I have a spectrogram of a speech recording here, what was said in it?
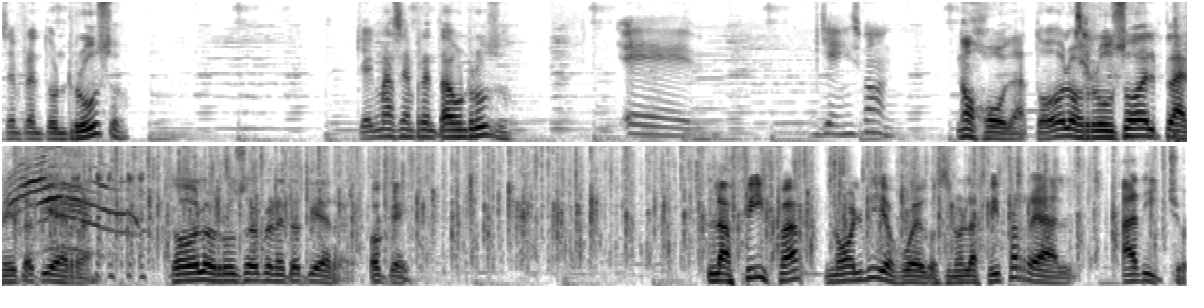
se enfrentó a un ruso. ¿Quién más se ha enfrentado a un ruso? Eh, James Bond. No joda, todos los rusos del planeta Tierra. Todos los rusos del planeta Tierra. Ok. La FIFA, no el videojuego, sino la FIFA real, ha dicho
